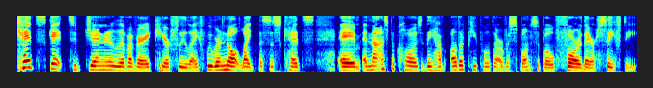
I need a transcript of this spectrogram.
kids get to generally live a very carefree life. We were not like this as kids, um, and that is because they have other people that are responsible for their safety,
